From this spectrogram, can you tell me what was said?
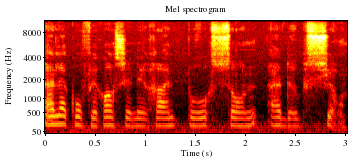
à la conférence générale pour son adoption.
